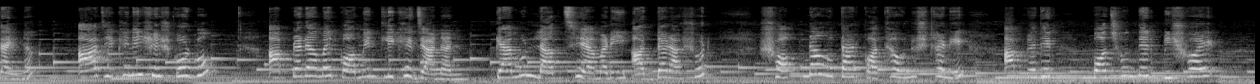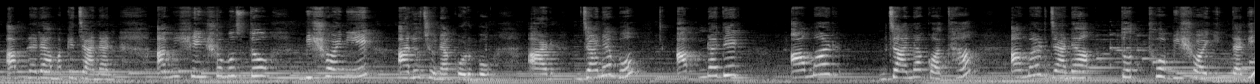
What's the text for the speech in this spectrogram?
তাই না? আজ এখানেই শেষ করব। আপনারা আমায় কমেন্ট লিখে জানান, কেমন লাগছে আমার এই আড্ডার আসর? স্বপ্না ও তার কথা অনুষ্ঠানে আপনাদের পছন্দের বিষয় আপনারা আমাকে জানান। আমি সেই সমস্ত বিষয় নিয়ে আলোচনা করব। আর জানাব, আপনাদের আমার জানা কথা, আমার জানা তথ্য, বিষয় ইত্যাদি,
